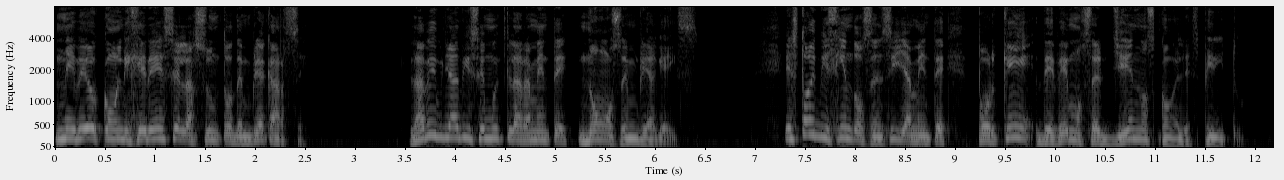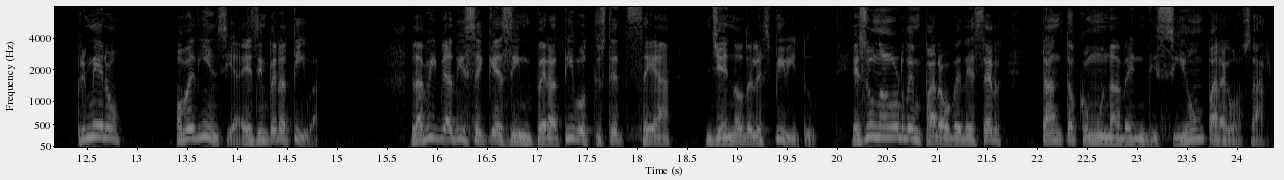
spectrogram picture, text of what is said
ni veo con ligereza el asunto de embriagarse. La Biblia dice muy claramente, no os embriaguéis. Estoy diciendo sencillamente por qué debemos ser llenos con el Espíritu. Primero, obediencia es imperativa. La Biblia dice que es imperativo que usted sea lleno del Espíritu. Es una orden para obedecer tanto como una bendición para gozar.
